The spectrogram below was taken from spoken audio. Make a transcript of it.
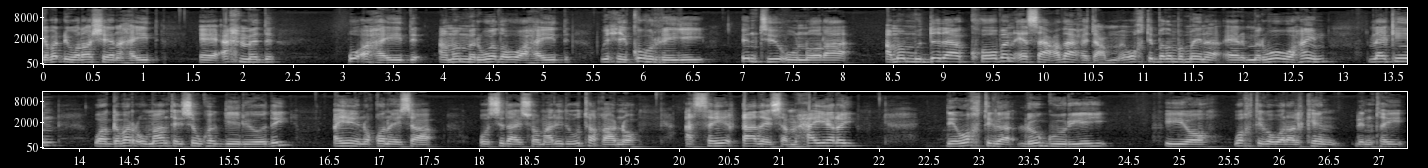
gabadhii walaasheen ahayd ee axmed u ahayd ama marwada u ahayd wixii ka horreeyey intii uu noolaa ama muddadaa kooban ee saacadaha xitaa. Waqti badanba mayna marwo u ahayn laakiin waa gabar uu maanta isagu ka geeriyooday ayay noqonaysaa oo sida ay soomaalidu u taqaano asay qaadaysa. Maxaa yeelay dee waktiga loo guuriyey iyo waktiga walaalkeen dhintay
